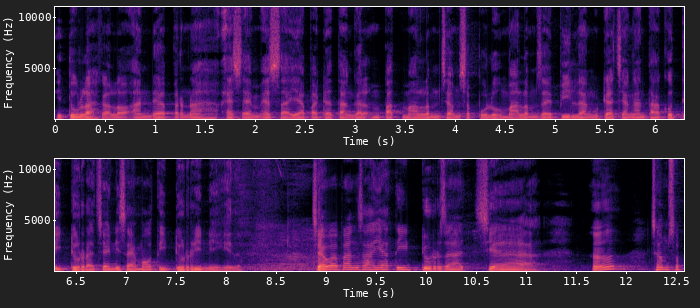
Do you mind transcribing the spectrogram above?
Itulah kalau Anda pernah SMS saya pada tanggal 4 malam jam 10 malam saya bilang udah jangan takut tidur aja ini saya mau tidur ini gitu. Jawaban saya tidur saja. Huh? Jam 10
